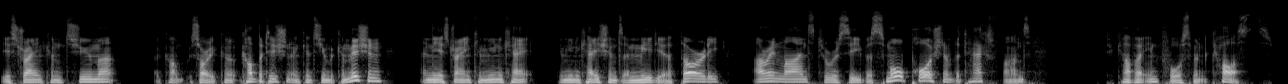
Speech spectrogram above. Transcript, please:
the Australian Consumer, uh, sorry, Competition and Consumer Commission and the Australian Communica- Communications and Media Authority are in lines to receive a small portion of the tax funds cover enforcement costs.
